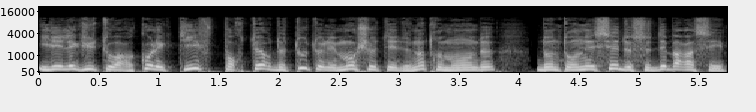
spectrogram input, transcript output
Il est l'exutoire collectif porteur de toutes les mochetés de notre monde dont on essaie de se débarrasser.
